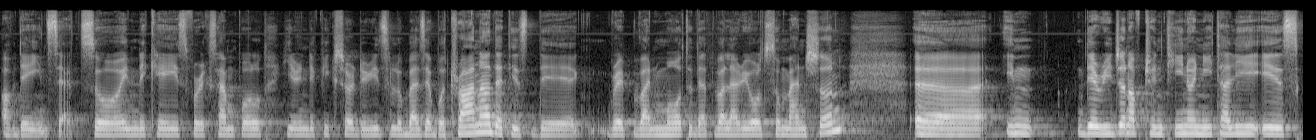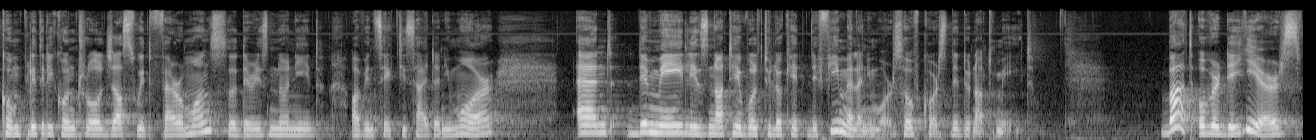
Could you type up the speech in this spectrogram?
of the insect. So in the case, for example, here in the picture, there is Lobesia botrana, that is the grapevine moth that Valerio also mentioned. Uh, in the region of Trentino in Italy is completely controlled just with pheromones, so there is no need of insecticide anymore. And the male is not able to locate the female anymore, so of course they do not mate. But over the years,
